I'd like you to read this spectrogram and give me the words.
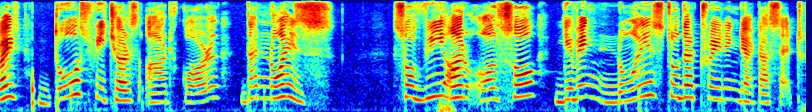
Right? Those features are called the noise so we are also giving noise to the training data set.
